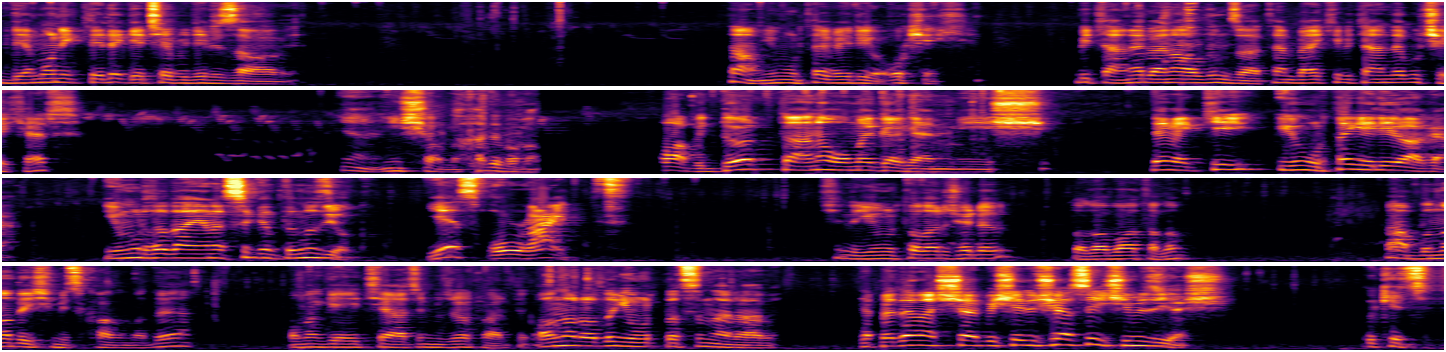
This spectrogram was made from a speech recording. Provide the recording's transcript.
demoniklere geçebiliriz abi. Tamam yumurta veriyor. Okey. Bir tane ben aldım zaten. Belki bir tane de bu çeker. Yani inşallah. Hadi bakalım. Abi 4 tane omega gelmiş. Demek ki yumurta geliyor aga. Yumurtadan yana sıkıntımız yok. Yes, alright. Şimdi yumurtaları şöyle dolaba atalım. Tamam bunda da işimiz kalmadı. Omega ihtiyacımız yok artık. Onlar orada yumurtlasınlar abi. Tepeden aşağı bir şey düşerse işimiz yaş. Bu kesin.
